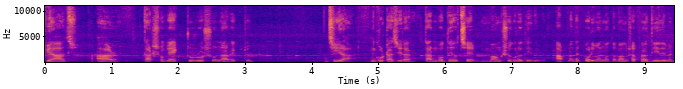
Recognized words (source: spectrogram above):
পেঁয়াজ আর তার সঙ্গে একটু রসুন আর একটু জিরা, গোটা জিরা। তার মধ্যে হচ্ছে মাংসগুলো দিয়ে দেবেন। আপনাদের পরিমাণ মতো মাংস আপনারা দিয়ে দেবেন।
